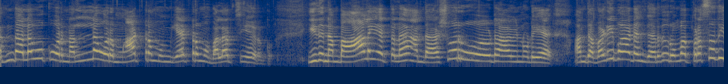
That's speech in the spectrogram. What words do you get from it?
அந்த அளவுக்கு ஒரு நல்ல ஒரு மாற்றமும் ஏற்றமும் வளர்ச்சியும் இருக்கும். இது நம்ம ஆலயத்தில் அந்த அஸ்வரூடாவினுடைய அந்த வழிபாடுங்கிறது ரொம்ப பிரசித்தி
